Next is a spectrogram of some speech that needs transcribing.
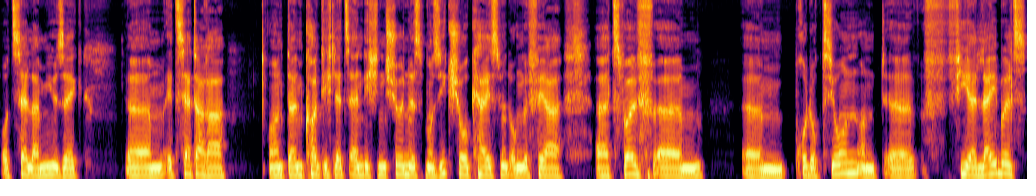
Ocella Music ähm, etc. Und dann konnte ich letztendlich ein schönes Musikshowcase mit ungefähr äh, zwölf ähm, ähm, Produktionen und äh, vier Labels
